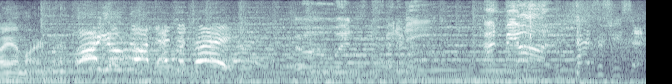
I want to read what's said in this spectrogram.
I am Iron Man. Are you not entertained? To infinity and beyond! That's what she said.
